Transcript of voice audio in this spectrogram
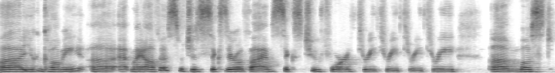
Uh, you can call me uh, at my office, which is 605 624 3333. Um, most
